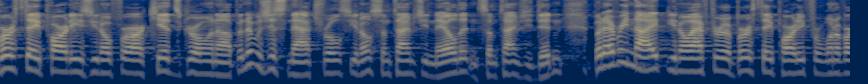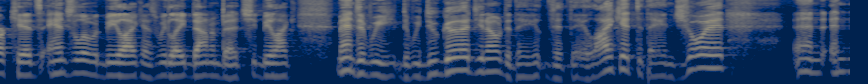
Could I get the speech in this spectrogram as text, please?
birthday parties, you know, for our kids growing up. And it was just naturals, you know, sometimes you nailed it and sometimes you didn't. But every night, you know, after a birthday party for one of our kids, Angela would be like, as we laid down in bed, she'd be like, man, did we, did we do good? You know, did they, did they like it? Did they enjoy it? And, and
